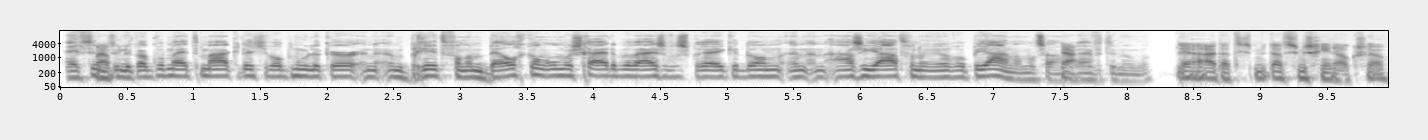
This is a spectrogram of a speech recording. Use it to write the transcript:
Heeft er Maar- natuurlijk ook wel mee te maken dat je wat moeilijker een, een Brit van een Belg kan onderscheiden, bij wijze van spreken, dan een, een Aziat van een Europeaan, om het zo Ja. maar even te noemen. ja, dat is, dat is misschien ook zo.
